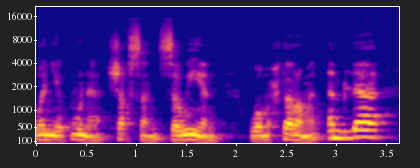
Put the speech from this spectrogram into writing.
وأن يكون شخصا سويا ومحترما أم لا؟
